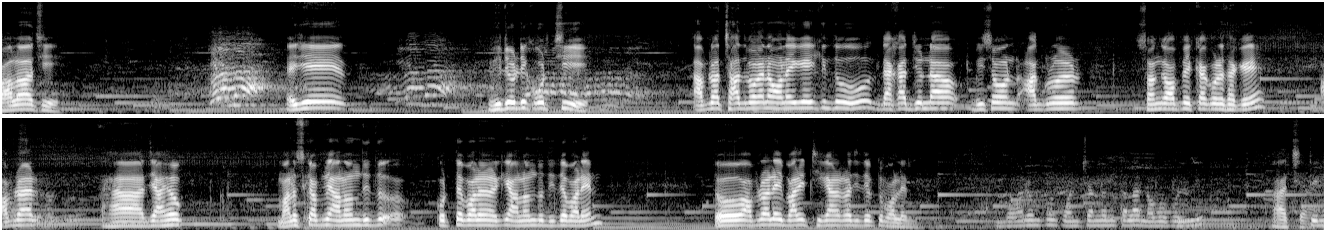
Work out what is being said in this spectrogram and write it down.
ভালো আছি। এই যে ভিডিওটি করছি আপনার ছাদ বাগানে অনেকেই কিন্তু দেখার জন্য ভীষণ আগ্রহের সঙ্গে অপেক্ষা করে থাকে। আপনার হ্যাঁ যাই হোক মানুষকে আপনি আনন্দিত করতে পারেন আর কি আনন্দ দিতে পারেন। তো আপনার এই বাড়ির ঠিকানাটা যদি একটু বলেন। বহরমপুর পঞ্চান্নতলা নবপল্লী আচ্ছা। তিন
